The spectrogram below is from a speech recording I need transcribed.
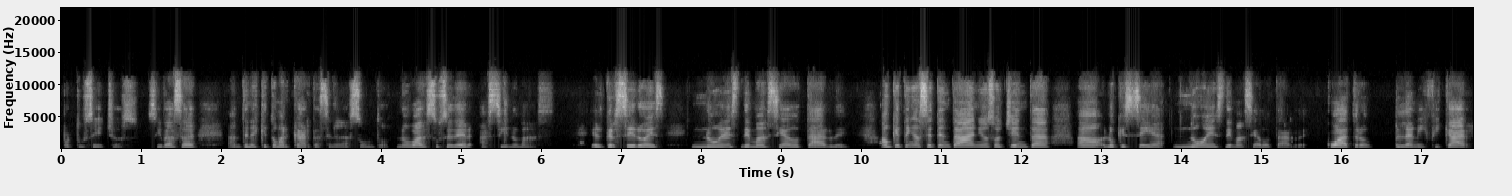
por tus hechos. Si vas a, tenés que tomar cartas en el asunto, no va a suceder así nomás. El tercero es no es demasiado tarde. Aunque tengas 70 años, 80, ah, lo que sea, no es demasiado tarde. Cuatro, planificar.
